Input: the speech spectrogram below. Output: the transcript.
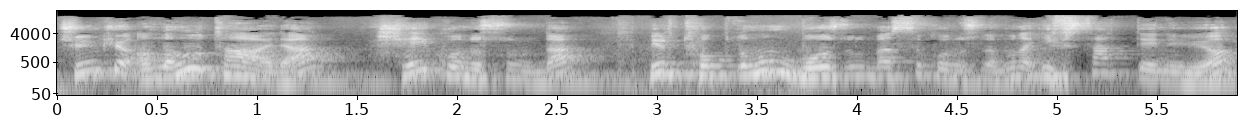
Çünkü Allahu Teala şey konusunda bir toplumun bozulması konusunda buna ifsat deniliyor.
